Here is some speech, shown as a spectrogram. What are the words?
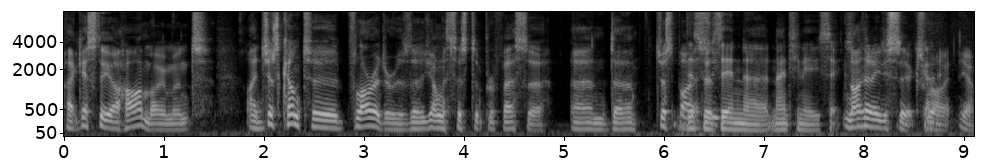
I guess the aha moment. I'd just come to Florida as a young assistant professor, and uh, just by this was in uh, 1986. 1986, Got right? It. Yeah.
